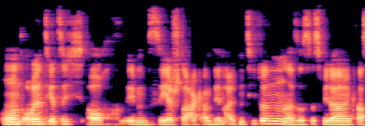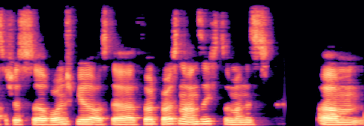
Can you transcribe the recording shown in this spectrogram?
und orientiert sich auch eben sehr stark an den alten Titeln. Also es ist wieder ein klassisches äh, Rollenspiel aus der Third-Person-Ansicht. Man ist ähm,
